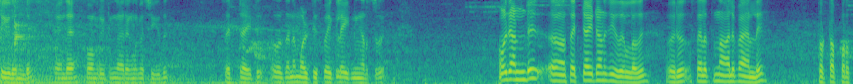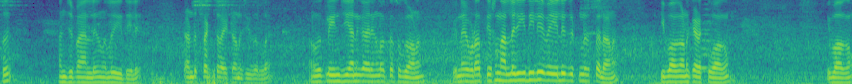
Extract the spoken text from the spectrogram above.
ചെയ്തിട്ടുണ്ട്. അതിന്റെ കോൺക്രീറ്റും കാര്യങ്ങളൊക്കെ ചെയ്ത് സെറ്റായിട്ട് അതുപോലെ തന്നെ മൾട്ടി സ്പൈക്ക് ലൈറ്റിനിങ് അറസ്റ്റർ നമ്മൾ രണ്ട് സെറ്റായിട്ടാണ് ചെയ്തിട്ടുള്ളത്. ഒരു സ്ഥലത്ത് നാല് പാനൽ തൊട്ടപ്പുറത്ത് അഞ്ച് പാനൽ എന്നുള്ള രീതിയിൽ രണ്ട് സ്ട്രക്ചറായിട്ടാണ് ചെയ്തിട്ടുള്ളത്. നമുക്ക് ക്ലീൻ ചെയ്യാനും കാര്യങ്ങളൊക്കെ സുഖമാണ്. പിന്നെ ഇവിടെ അത്യാവശ്യം നല്ല രീതിയിൽ വെയിൽ കിട്ടുന്ന ഒരു സ്ഥലമാണ്. ഈ ഭാഗമാണ് കിഴക്ക് ഭാഗം. ഈ ഭാഗം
